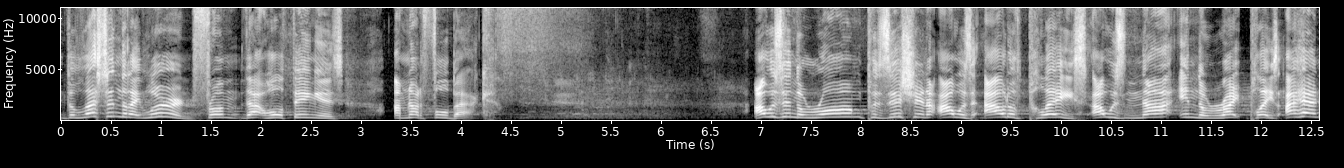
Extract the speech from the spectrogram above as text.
the lesson that I learned from that whole thing is I'm not a fullback. I was in the wrong position. I was out of place. I was not in the right place. I had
